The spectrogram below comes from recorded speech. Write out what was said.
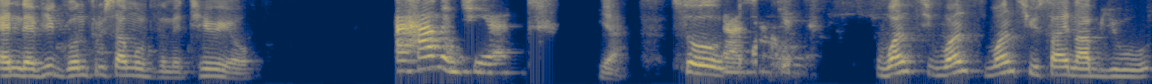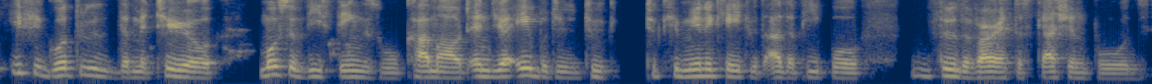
And have you gone through some of the material? I haven't yet. Yeah. So once once once you sign up, you if you go through the material, most of these things will come out, and you're able to to to communicate with other people through the various discussion boards,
